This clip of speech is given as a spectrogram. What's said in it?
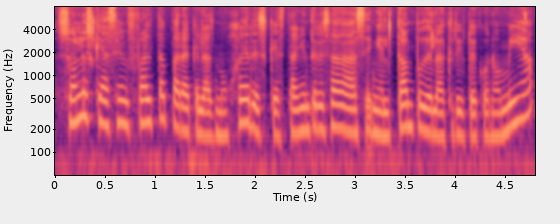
son los que hacen falta para que las mujeres que están interesadas en el campo de la criptoeconomía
